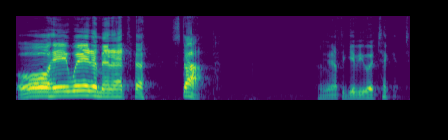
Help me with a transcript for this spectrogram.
oh, hey, wait a minute. Stop. I'm going to have to give you a ticket.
